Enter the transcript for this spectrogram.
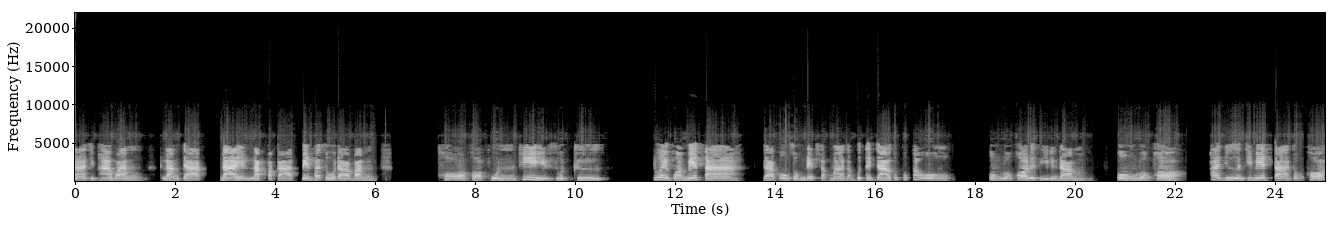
ลา 15 วัน หลังจากได้รับประกาศเป็นพระโสดาบัน ขอขอบคุณที่สุดคือ ด้วยความเมตตา จากองค์สมเด็จสัมมาสัมพุทธเจ้าทุกๆพระองค์ องค์หลวงพ่อฤาษีลิงดำองค์หลวงพ่อพระยืนที่เมตตาสงเคราะห์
